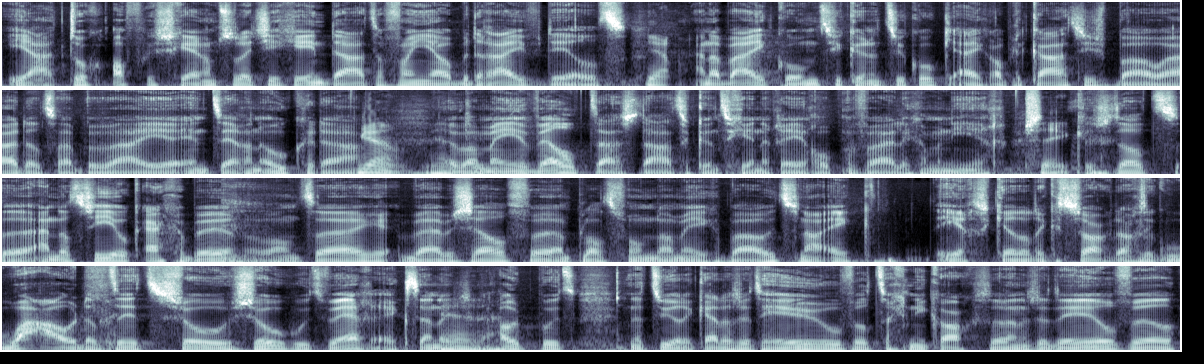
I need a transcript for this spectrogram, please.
ja, toch afgeschermd, zodat je geen data van jouw bedrijf deelt. En daarbij komt, je kunt natuurlijk ook je eigen applicaties bouwen. Hè. Dat hebben wij intern ook gedaan. Waarmee je wel testdata kunt genereren op een veilige manier. Zeker. Dus dat, en dat zie je ook echt gebeuren. Want eh, we hebben zelf eh, een platform daarmee gebouwd. Nou, ik, de eerste keer dat ik het zag, dacht ik... wauw, dat dit zo, zo goed werkt. En dat je de output... Natuurlijk, hè, er zit heel veel techniek achter. En er zitten heel veel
